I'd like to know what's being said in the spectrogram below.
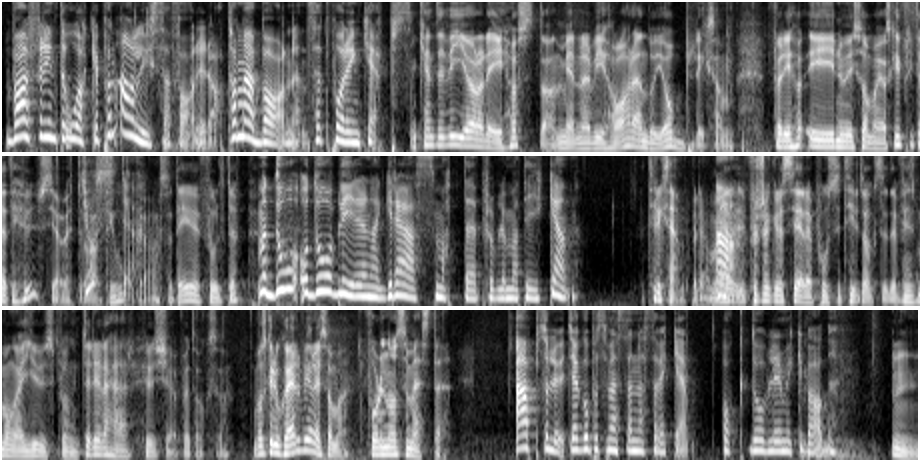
varför inte åka på en algsafari då? Ta med barnen, sätt på dig en keps. kan inte vi göra det i höst då? Mer när vi har ändå jobb liksom. För i, i, nu i sommar, jag ska ju flytta till hus, jag vet du. Just alltihop, det. Ja, så det är ju fullt upp. Men då, och då blir det den här gräsmatteproblematiken. Till exempel, ja. Men ja. jag försöker se det positivt också. Det finns många ljuspunkter i det här husköpet också. Vad ska du själv göra i sommar? Får du någon semester? Absolut, jag går på semester nästa vecka. Och då blir det mycket bad. Mm.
